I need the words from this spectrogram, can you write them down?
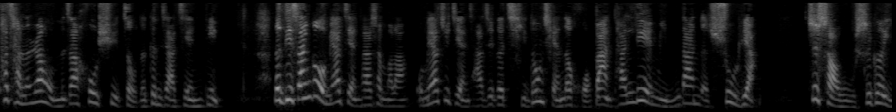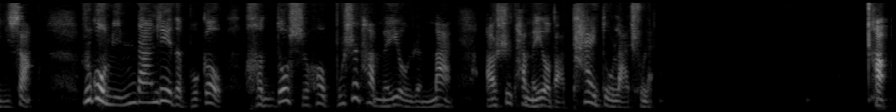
它才能让我们在后续走得更加坚定。那第三个我们要检查什么呢？我们要去检查这个启动前的伙伴，他列名单的数量至少五十个以上。如果名单列的不够，很多时候不是他没有人脉，而是他没有把态度拿出来。好，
